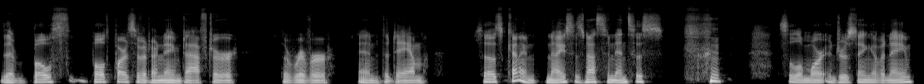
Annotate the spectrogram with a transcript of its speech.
they're both both parts of it are named after the river and the dam. So it's kind of nice. It's not Sinensis. it's a little more interesting of a name.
